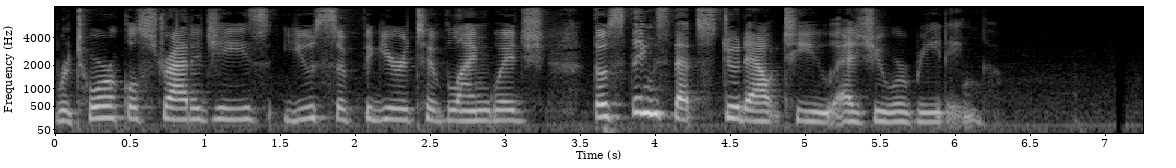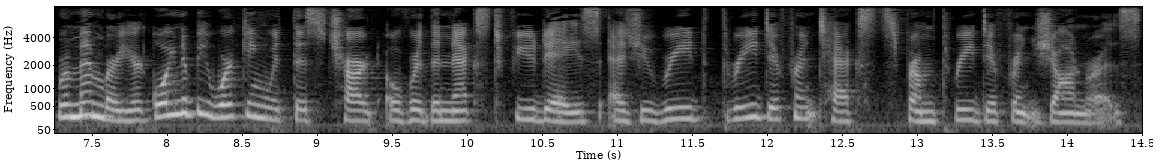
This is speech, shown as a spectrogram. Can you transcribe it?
rhetorical strategies, use of figurative language, those things that stood out to you as you were reading. Remember, you're going to be working with this chart over the next few days as you read three different texts from three different genres.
